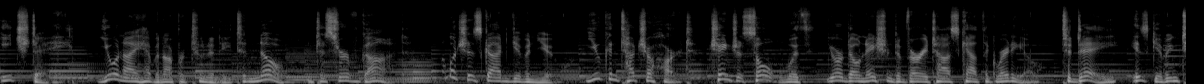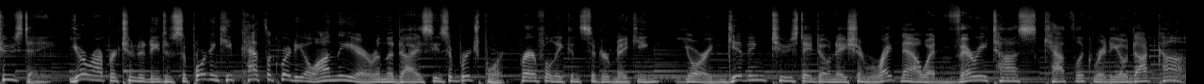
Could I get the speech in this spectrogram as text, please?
Each day, you and I have an opportunity to know and to serve God. How much has God given you? You can touch a heart, change a soul with your donation to Veritas Catholic Radio. Today is Giving Tuesday, your opportunity to support and keep Catholic Radio on the air in the Diocese of Bridgeport. Prayerfully consider making your Giving Tuesday donation right now at veritascatholicradio.com.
